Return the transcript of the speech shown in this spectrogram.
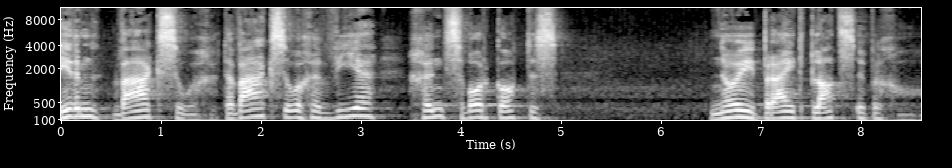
ihren Weg suchen. Den Weg suchen, wie können das Wort Gottes neu breit Platz bekommen.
